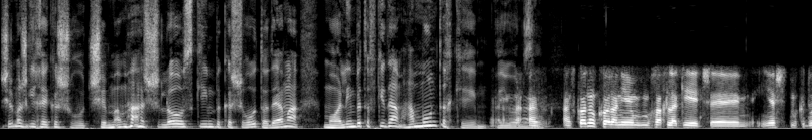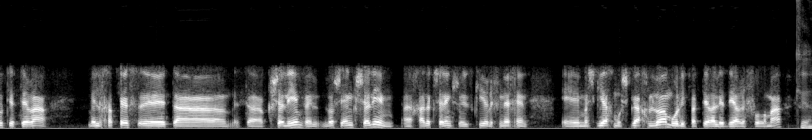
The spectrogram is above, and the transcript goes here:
של משגיחי כשרות, שממש לא עוסקים בכשרות, אתה יודע מה, מועלים בתפקידם. המון תחקירים היו על זה. אז, אז קודם כל אני מוכרח להגיד שיש התמקדות יתרה מלחפש אה, את, ה, את הכשלים, ולא שאין כשלים, אחד הכשלים שהוא הזכיר לפני כן, אה, משגיח מושגח לא אמור להיפטר על ידי הרפורמה, כן.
